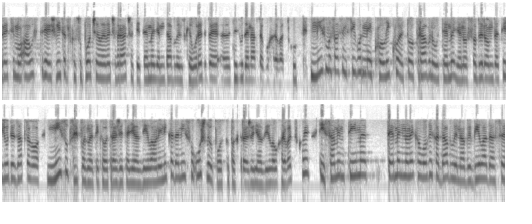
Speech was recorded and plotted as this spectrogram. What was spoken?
recimo Austrija i Švicarska su počele već vraćati temeljem Dublinske uredbe e, te ljude natrag u Hrvatsku. Nismo sasvim sigurni koliko je to pravno utemeljeno s obzirom da ti ljudi zapravo nisu prepoznati kao tražitelji azila. Oni nikada nisu ušli u postupak traženja azila u Hrvatskoj i samim time temeljna neka logika Dublina bi bila da se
